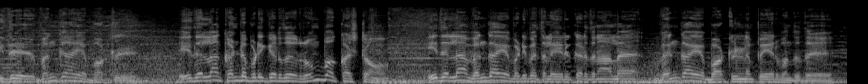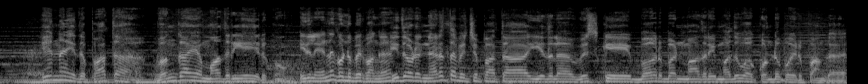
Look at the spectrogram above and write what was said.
இது வெங்காய பாட்டில். இதெல்லாம் கண்டுபிடிக்கிறது ரொம்ப கஷ்டம். இதெல்லாம் வெங்காய வடிவத்துல இருக்கிறதுனால வெங்காய பாட்டில்னு பேர் வந்தது. என்ன இத பார்த்தா வெங்காயம் மாதிரியே இருக்கும்? இதுல என்ன கொண்டு போயிருப்பாங்க? இதோட நிறத்தை வச்சு பார்த்தா இதுல விஸ்கி பர்பன் மாதிரி மதுவா கொண்டு போயிருப்பாங்க.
